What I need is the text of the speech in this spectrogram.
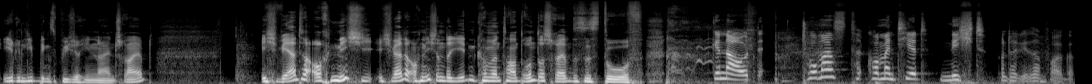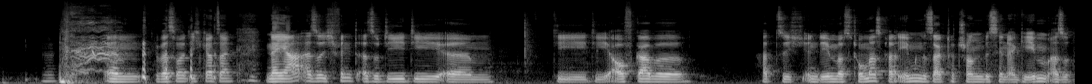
ihre Lieblingsbücher hineinschreibt. Ich werde auch nicht, ich werde auch nicht unter jeden Kommentar drunter schreiben, das ist doof. Genau. Thomas kommentiert nicht unter dieser Folge. ähm, was wollte ich gerade sagen? Naja, also ich finde, also die, die, ähm, die, die Aufgabe hat sich in dem, was Thomas gerade eben gesagt hat, schon ein bisschen ergeben. Also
